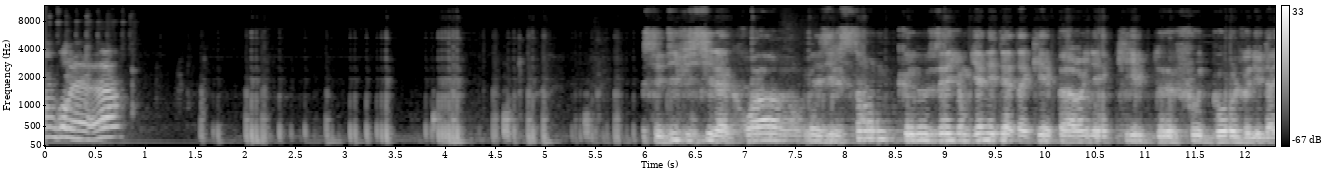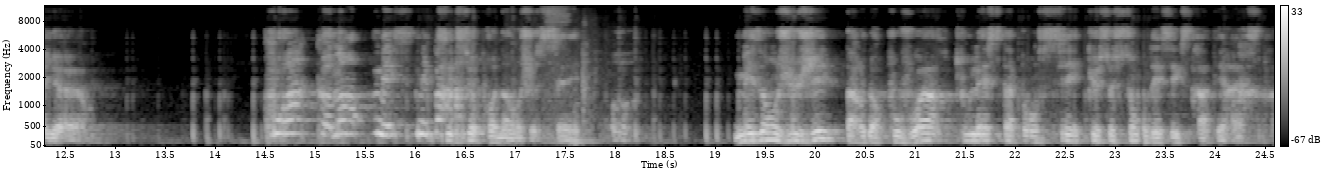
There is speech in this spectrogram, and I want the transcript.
En gros, là, là, là. C'est difficile à croire, mais il semble que nous ayons bien été attaqués par une équipe de football venue d'ailleurs. Quoi? Comment? Mais ce n'est pas... C'est surprenant, je sais. Oh. Mais en juger par leur pouvoir, tout laisse à penser que ce sont des extraterrestres.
